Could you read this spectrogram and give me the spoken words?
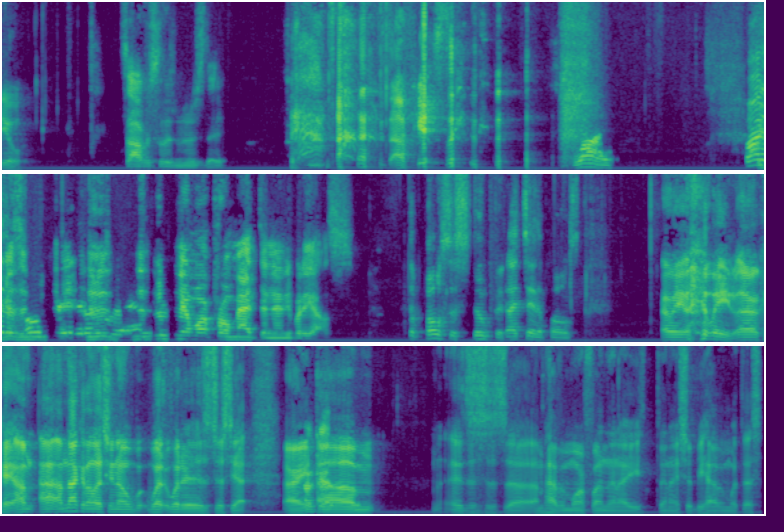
You. It's obviously the Newsday. It's Obviously. Why? Why Because the the post, Newsday, the News- the Newsday are more pro Met than anybody else. The post is stupid. I'd say the post. Oh, wait, wait. Okay, I'm I'm not gonna let you know what what it is just yet. All right. Okay. Um, Uh, This is uh, I'm having more fun than I than I should be having with this.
